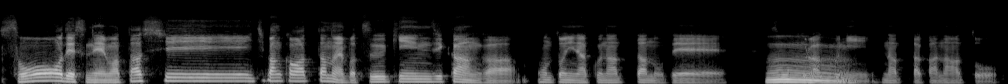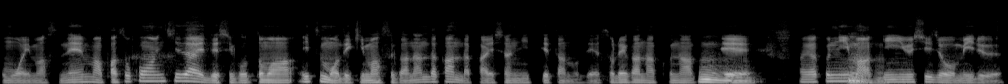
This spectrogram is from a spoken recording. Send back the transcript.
そうですね。私、一番変わったのはやっぱ通勤時間が本当になくなったので、すごく楽になったかなと思いますね。まあ、パソコン一台で仕事はいつもできますが、なんだかんだ会社に行ってたので、それがなくなって、うん、逆に今、金融市場を見る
